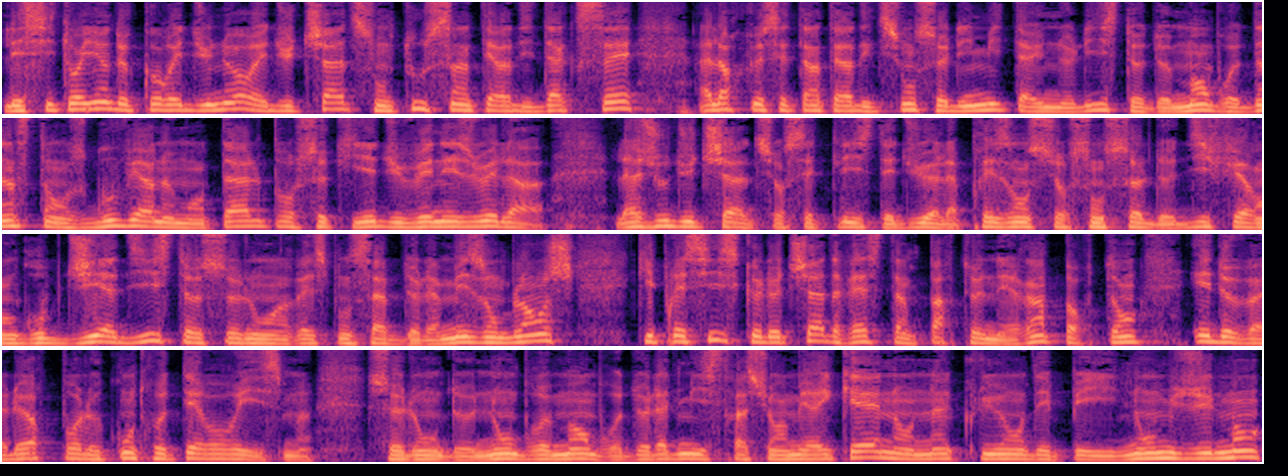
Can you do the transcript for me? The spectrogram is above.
Les citoyens de Corée du Nord et du Tchad sont tous interdits d'accès, alors que cette interdiction se limite à une liste de membres d'instances gouvernementales pour ce qui est du Venezuela. L'ajout du Tchad sur cette liste est dû à la présence sur son sol de différents groupes djihadistes, selon un responsable de la Maison Blanche, qui précise que le Tchad reste un partenaire important et de valeur pour le contre-terrorisme. Selon de nombreux membres de l'administration américaine, en incluant des pays non musulmans,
